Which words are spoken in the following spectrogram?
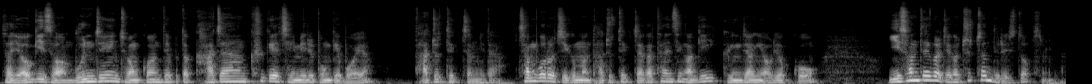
자, 여기서 문재인 정권 때부터 가장 크게 재미를 본 게 뭐예요? 다주택자입니다. 참고로 지금은 다주택자가 탄생하기 굉장히 어렵고 이 선택을 제가 추천드릴 수도 없습니다.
